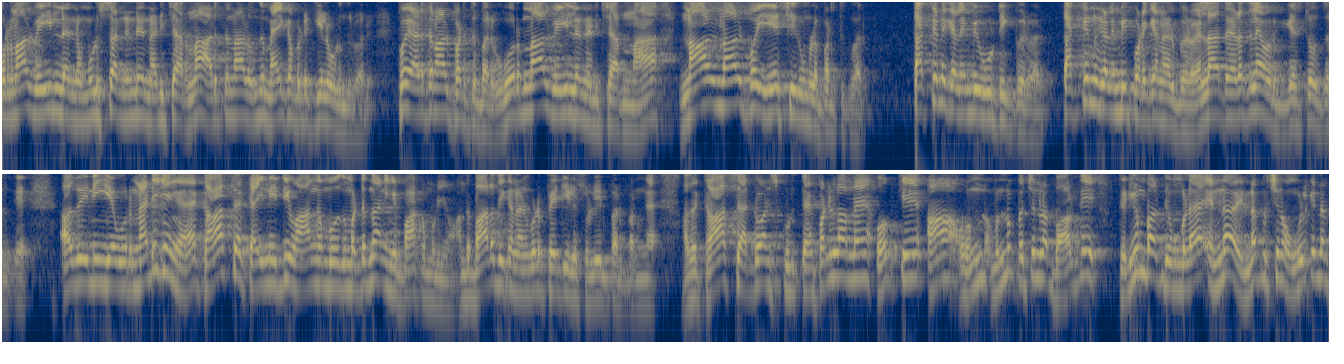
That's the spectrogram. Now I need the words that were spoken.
ஒரு நாள் வெயிலில் என்ன முழுசாக நின்று நடித்தாருன்னா அடுத்த நாள் வந்து மயக்கப்பட்டு கீழே விழுந்துருவார். போய் அடுத்த நாள் படுத்துப்பார். ஒரு நாள் வெயிலில் நடிச்சாருன்னா நாலு நாள் போய் ஏசி ரூமில் படுத்துக்குவார். டக்குன்னு கிளம்பி ஊட்டிக்கு போயிடுவார் டக்குன்னு கிளம்பி கொடைக்கானல் போயிடுவார் எல்லா இடத்துலையும் அவருக்கு கெஸ்ட் ஹவுஸ் இருக்குது அது நீங்கள் ஒரு நடிகைங்க காசை கை நீட்டி வாங்கும்போது மட்டும்தான் நீங்கள் பார்க்க முடியும். அந்த பாரதி கண்ணன் கூட பேட்டியில் சொல்லியிருப்பார் பாருங்க. அது காசு அட்வான்ஸ் கொடுத்தேன். பண்ணலாமே? ஓகே. ஆ ஒன்றும் ஒன்றும் பிரச்சனை இல்லை. பாரதி தெரியும் பாரதி உங்களை. என்ன என்ன பிரச்சனை? உங்களுக்கு என்ன?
